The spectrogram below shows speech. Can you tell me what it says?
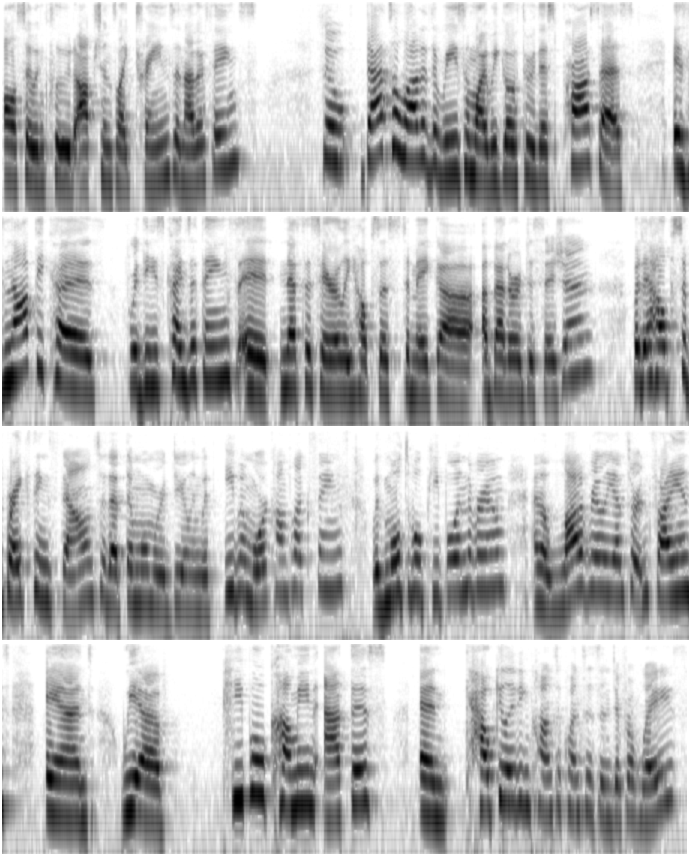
also include options like trains and other things. So that's a lot of the reason why we go through this process is not because for these kinds of things it necessarily helps us to make a, a better decision, but it helps to break things down so that then when we're dealing with even more complex things with multiple people in the room and a lot of really uncertain science and we have people coming at this and calculating consequences in different ways,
